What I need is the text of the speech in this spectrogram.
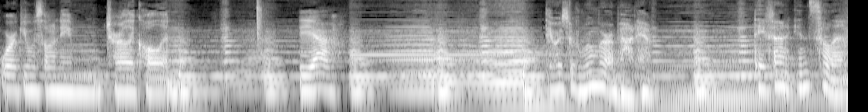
working with someone named Charlie Cullen? Yeah. There was a rumor about him. They found insulin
